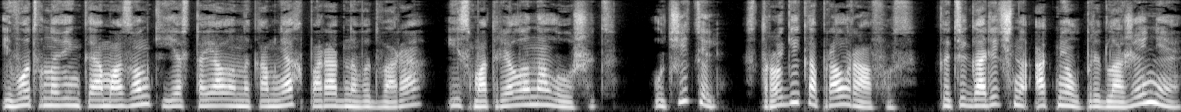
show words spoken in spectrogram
И вот в новенькой амазонке я стояла на камнях парадного двора и смотрела на лошадь. Учитель — строгий капрал Рафус категорично отмел предложение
